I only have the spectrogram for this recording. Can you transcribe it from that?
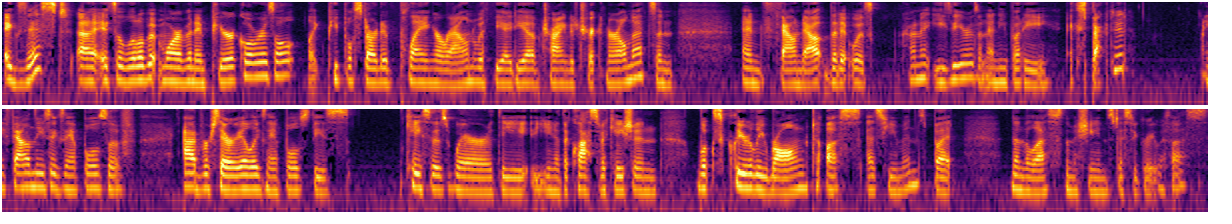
exist. Uh, it's a little bit more of an empirical result. Like people started playing around with the idea of trying to trick neural nets and and found out that it was kind of easier than anybody expected. I found these examples of adversarial examples, these cases where the you know the classification looks clearly wrong to us as humans, but nonetheless the machines disagree with us.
